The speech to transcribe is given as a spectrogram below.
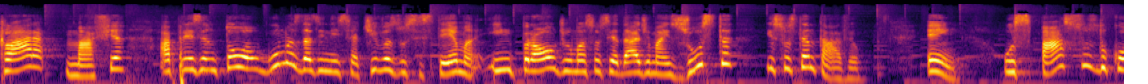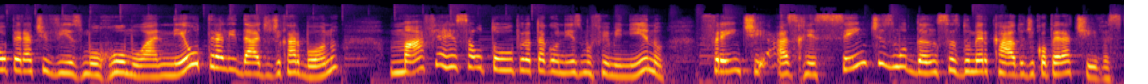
Clara Máfia, apresentou algumas das iniciativas do sistema em prol de uma sociedade mais justa e sustentável. Em os passos do cooperativismo rumo à neutralidade de carbono, Máfia ressaltou o protagonismo feminino frente às recentes mudanças do mercado de cooperativas,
